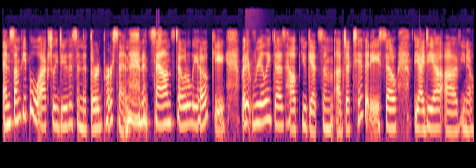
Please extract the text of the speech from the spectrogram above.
And some people will actually do this in the third person, and it sounds totally hokey, but it really does help you get some objectivity. So the idea of, you know,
